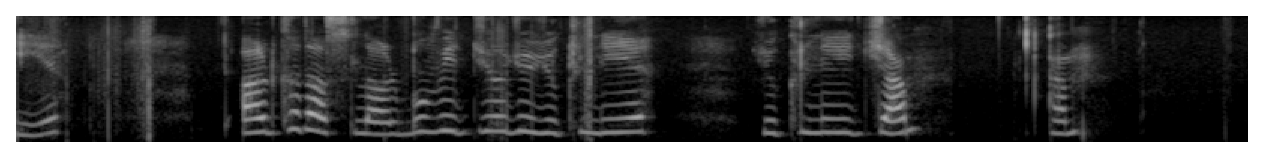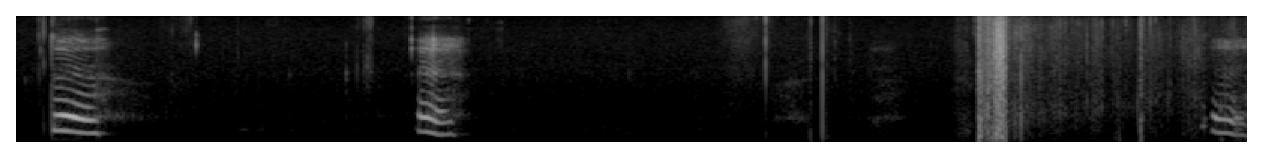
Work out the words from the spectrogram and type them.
İyi. Arkadaşlar bu videoyu yükleye yükleyeceğim. Hem de e. E.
